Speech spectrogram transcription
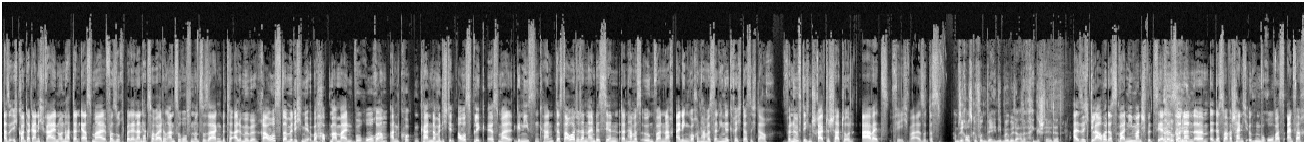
Also ich konnte da gar nicht rein und habe dann erstmal versucht, bei der Landtagsverwaltung anzurufen und zu sagen, bitte alle Möbel raus, damit ich mir überhaupt mal meinen Büroraum angucken kann, damit ich den Ausblick erstmal genießen kann. Das dauerte dann ein bisschen. Dann haben wir es irgendwann nach einigen Wochen haben wir es dann hingekriegt, dass ich da auch vernünftig einen Schreibtisch hatte und arbeitsfähig war. Also das Haben Sie rausgefunden, wer in die Möbel da alle reingestellt hat? also ich glaube, das war niemand Spezielles, Okay. sondern ähm, das war wahrscheinlich irgendein Büro, was einfach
